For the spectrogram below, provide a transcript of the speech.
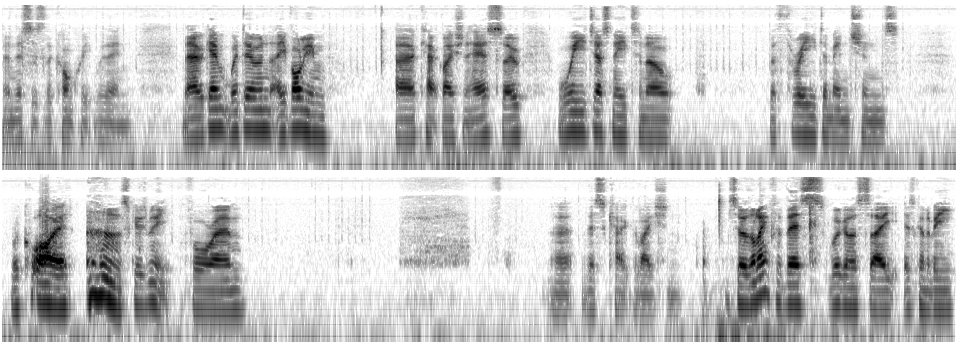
and this is the concrete within. Now again we're doing a volume uh, calculation here so we just need to know the three dimensions required excuse me for um, uh, this calculation. So the length of this we're going to say is going to be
